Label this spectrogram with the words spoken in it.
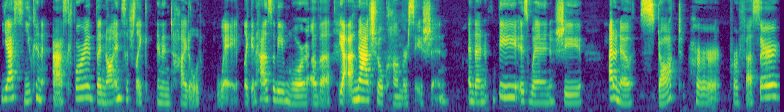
yes you can ask for it but not in such like an entitled way like it has to be more of a yeah. natural conversation and then b is when she i don't know stalked her professor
